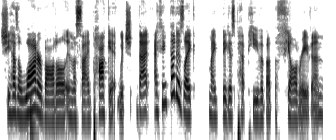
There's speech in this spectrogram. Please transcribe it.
she has a water bottle in the side pocket, which that I think that is like my biggest pet peeve about the Fjallraven.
